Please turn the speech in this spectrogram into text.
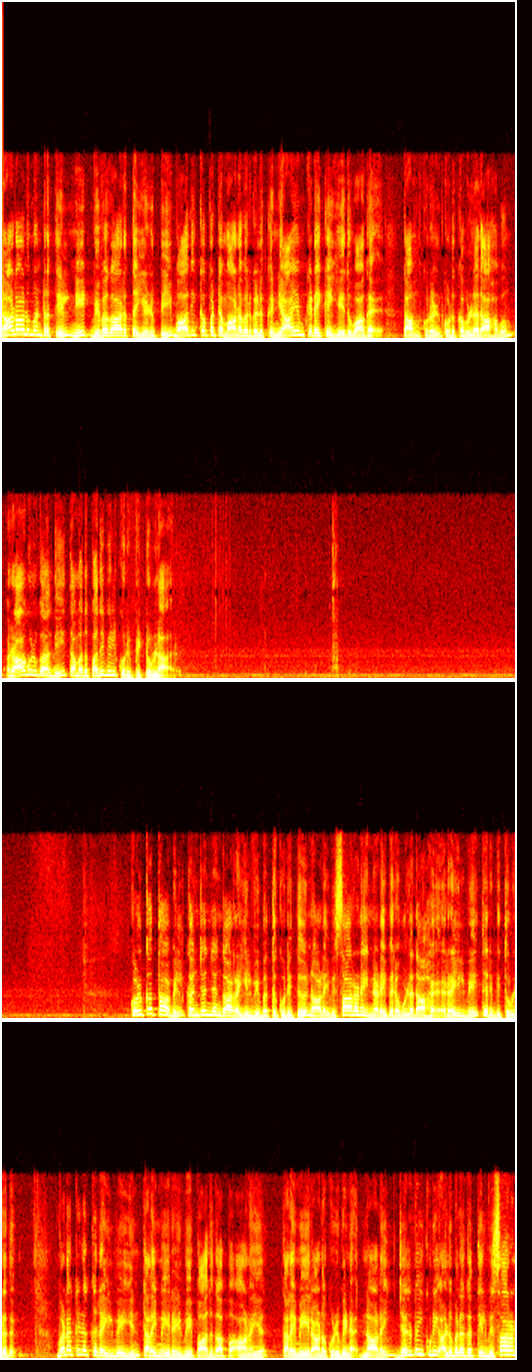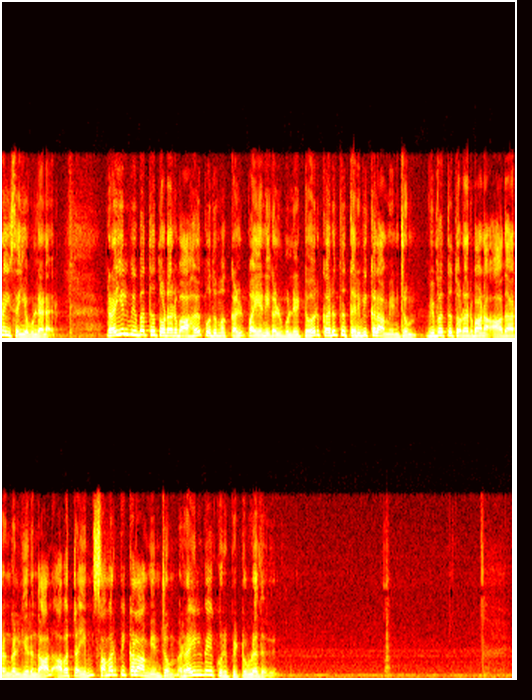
நாடாளுமன்றத்தில் நீட் விவகாரத்தை எழுப்பி பாதிக்கப்பட்ட மாணவர்களுக்கு நியாயம் கிடைக்க ஏதுவாக தாம் குரல் கொடுக்க உள்ளதாகவும் ராகுல் காந்தி தமது பதிவில் குறிப்பிட்டுள்ளார். கொல்கத்தாவில் கஞ்சன்ஜங்கா ரயில் விபத்து குறித்து நாளை விசாரணை நடைபெற உள்ளதாக ரயில்வே தெரிவித்துள்ளது. வடகிழக்கு ரயில்வேயின் தலைமை ரயில்வே பாதுகாப்பு ஆணையர் தலைமையிலான குழுவினர் நாளை ஜல்பைகுரி அலுவலகத்தில் விசாரணை செய்ய உள்ளனர். ரயில் விபத்து தொடர்பாக பொதுமக்கள் பயணிகள் உள்ளிட்டோர் கருத்து தெரிவிக்கலாம் என்றும் விபத்து தொடர்பான ஆதாரங்கள் இருந்தால் அவற்றையும் சமர்ப்பிக்கலாம் என்றும் ரயில்வே குறிப்பிட்டுள்ளது.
